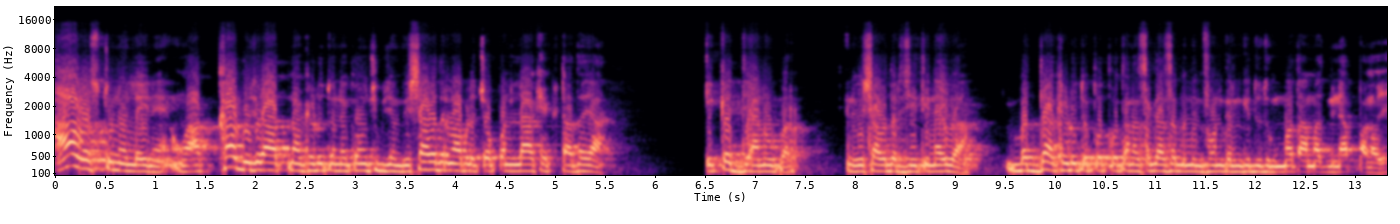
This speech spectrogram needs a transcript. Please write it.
આ વસ્તુને લઈને હું આખા ગુજરાતના ખેડૂતોને કહું છું જેમ વિસાવદરમાં આપણે ચોપન લાખ એકઠા થયા, એક જ ધ્યાન ઉપર. વિસાવદર જીતીને આવ્યા. બધા ખેડૂતો પોતપોતાના સગા સંબંધીને ફોન કરીને કીધું હતું કે મત આમ આદમીને આપવાનો છે.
